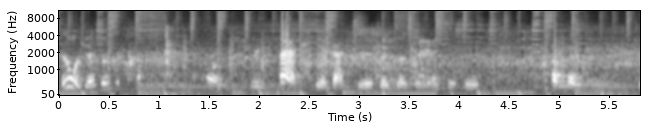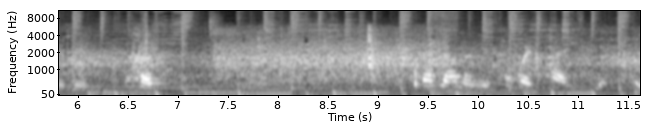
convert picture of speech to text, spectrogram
可是我觉得就是他很 relax 的感觉，真的真的就是他们就是很，但是他们也不会太严肃。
